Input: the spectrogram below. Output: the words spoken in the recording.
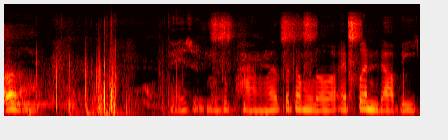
เออแต่สุดมันก็พังแล้วก็ต้องรอแอปเปิ้ลดรอปอีก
